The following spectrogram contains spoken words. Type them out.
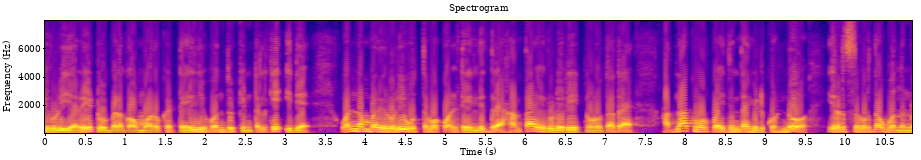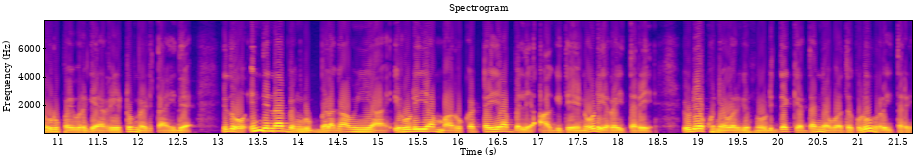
ಈರುಳ್ಳಿಯ ರೇಟು ಬೆಳಗಾವ್ ಮಾರುಕಟ್ಟೆಯಲ್ಲಿ ಒಂದು ಕ್ವಿಂಟಲ್ಗೆ ಇದೆ. ಒನ್ ನಂಬರ್ ಈರುಳ್ಳಿ ಉತ್ತಮ ಕ್ವಾಲಿಟಿಯಲ್ಲಿದ್ದರೆ ಅಂಥ ಈರುಳ್ಳಿ ರೇಟ್ ನೋಡೋದಾದರೆ ಹದಿನಾಲ್ಕು ನೂರು ರೂಪಾಯಿದಿಂದ ಹಿಡ್ಕೊಂಡು ಎರಡು ಸಾವಿರದ ಒಂದು ನೂರು ರೂಪಾಯಿವರೆಗೆ ರೇಟು ನಡೀತಾ ಇದೆ. ಇದು ಇಂದಿನ ಬೆಂಗ್ಳೂ, ಬೆಳಗಾವಿಯ ಈರುಳ್ಳಿಯ ಮಾರುಕಟ್ಟೆಯ ಬೆಲೆ ಆಗಿದೆ ನೋಡಿ ರೈತರೇ. ವಿಡಿಯೋ ಕೊನೆಯವರೆಗೆ ನೋಡಿದ್ದಕ್ಕೆ ಧನ್ಯವಾದಗಳು ರೈತರೇ.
